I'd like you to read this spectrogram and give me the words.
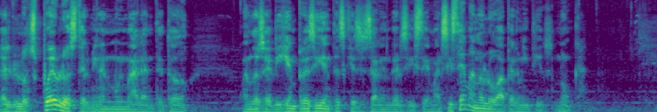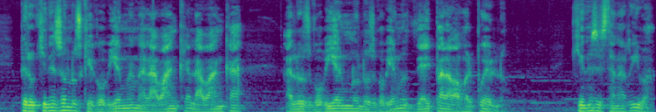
Los pueblos terminan muy mal ante todo cuando se eligen presidentes que se salen del sistema. El sistema no lo va a permitir nunca. Pero ¿quiénes son los que gobiernan a la banca? La banca a los gobiernos, los gobiernos de ahí para abajo al pueblo. ¿Quiénes están arriba?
